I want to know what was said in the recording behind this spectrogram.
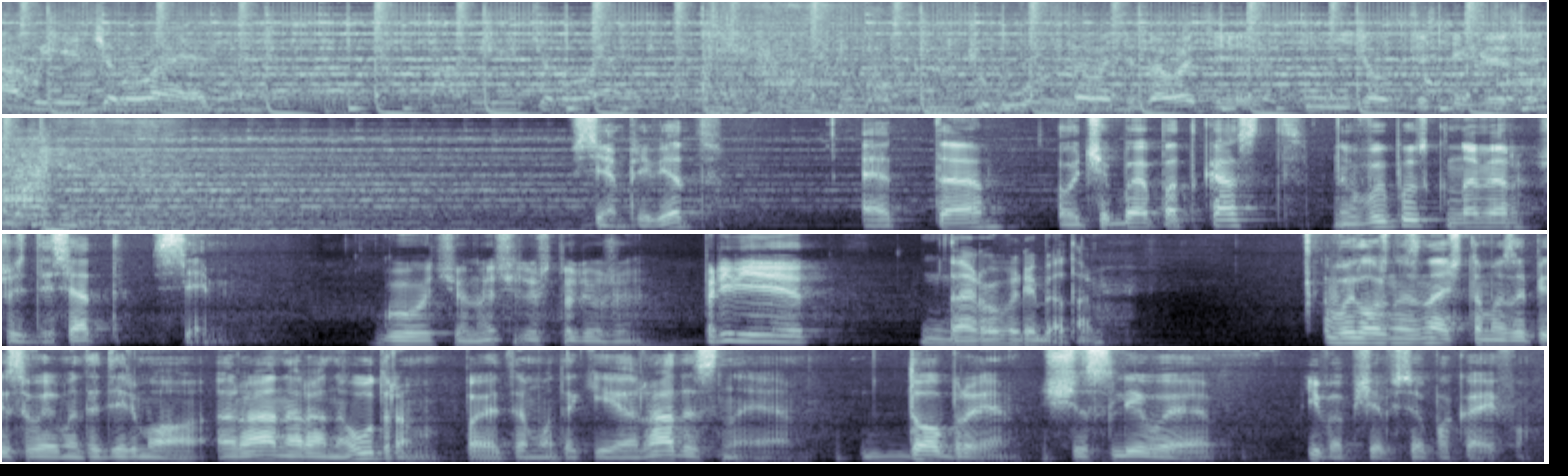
Охуеть, что бывает. Охуеть, что бывает. Давайте, давайте не делать резких движений. Всем привет! Это ОЧБ подкаст, выпуск номер 67. Го, что, начали что ли уже? Привет! Здорово, ребята. Вы должны знать, что мы записываем это дерьмо рано-рано утром, поэтому такие радостные, добрые, счастливые и вообще все по кайфу.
